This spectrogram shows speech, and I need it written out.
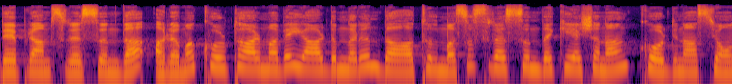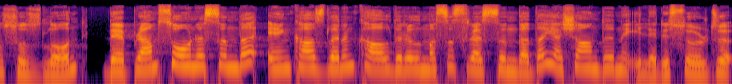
deprem sırasında arama kurtarma ve yardımların dağıtılması sırasındaki yaşanan koordinasyonsuzluğun deprem sonrasında enkazların kaldırılması sırasında da yaşandığını ileri sürdü.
